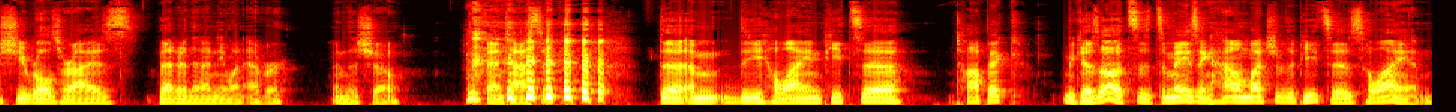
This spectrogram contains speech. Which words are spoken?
She rolls her eyes better than anyone ever in this show. Fantastic. the um, the Hawaiian pizza topic because oh it's it's amazing how much of the pizza is Hawaiian.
